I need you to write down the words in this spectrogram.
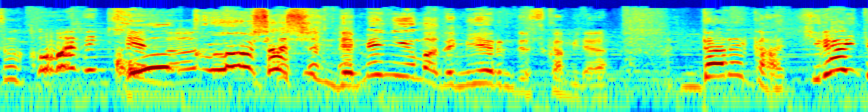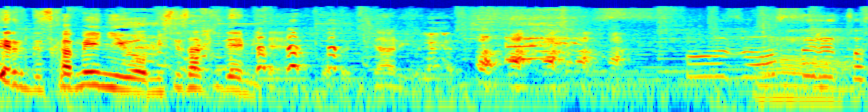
そこまで来航てんの？空写真でメニューまで見えるんですか？みたいな。誰か開いてるんですか？メニューを店先でみたいなことになるよね。想像すると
